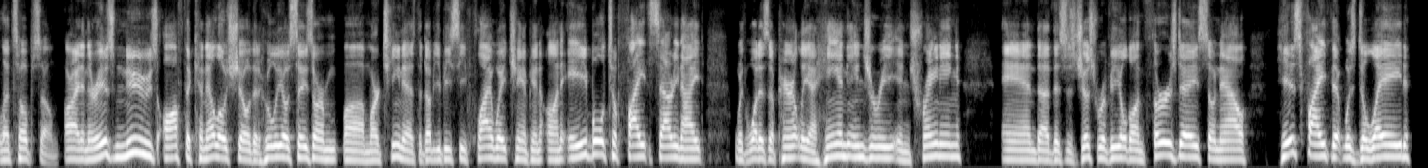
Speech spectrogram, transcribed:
Let's hope so. All right, and there is news off the Canelo show that Julio Cesar uh, Martinez, the WBC flyweight champion, unable to fight Saturday night with what is apparently a hand injury in training. And uh, this is just revealed on Thursday. So now his fight that was delayed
